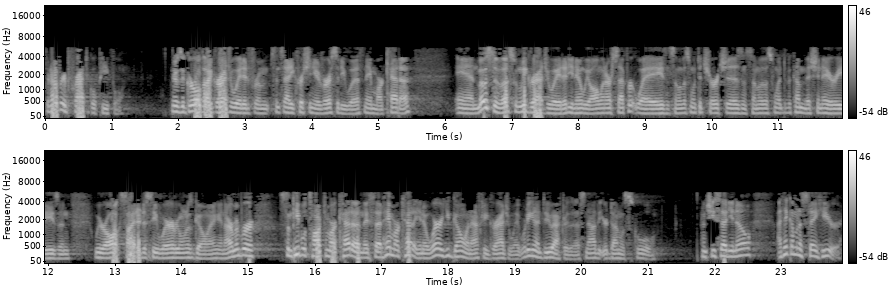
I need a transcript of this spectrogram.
They're not very practical people. There's a girl that I graduated from Cincinnati Christian University with named Marquetta. And most of us, when we graduated, you know, we all went our separate ways, and some of us went to churches, and some of us went to become missionaries, and we were all excited to see where everyone was going. And I remember some people talked to Marquetta, and they said, Hey, Marquetta, you know, where are you going after you graduate? What are you going to do after this, now that you're done with school? And she said, You know, I think I'm going to stay here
